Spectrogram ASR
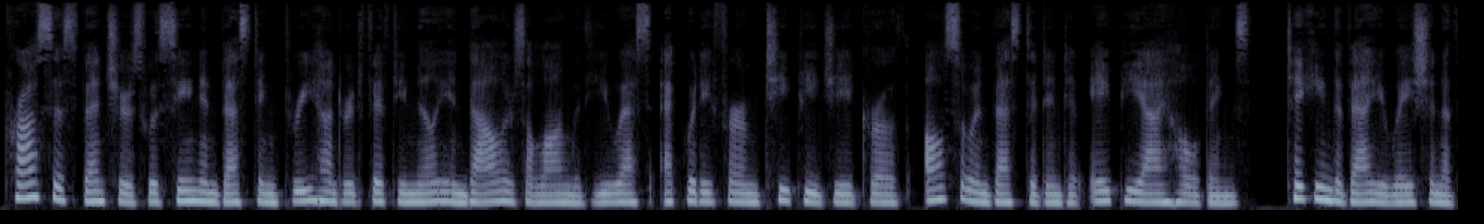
Prosus Ventures was seen investing $350 million along with U.S. equity firm TPG Growth also invested into API Holdings, taking the valuation of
